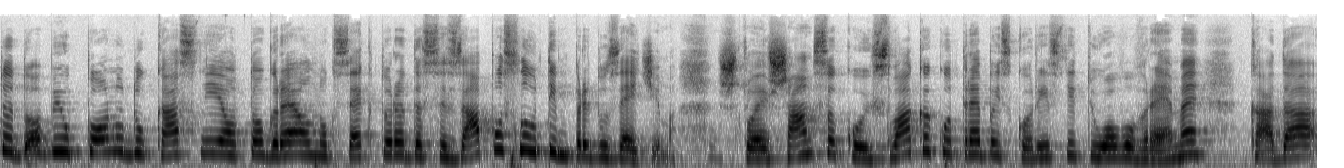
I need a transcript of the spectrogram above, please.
da dobiju ponudu kasnije od tog realnog sektora da se zaposle u tim preduzećima, što je šansa koju svakako treba iskoristiti u ovo vreme kada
